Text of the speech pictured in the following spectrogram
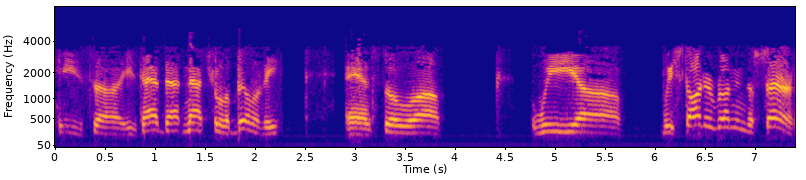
he's uh, he's had that natural ability, and so uh, we uh, we started running the SARA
